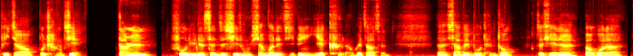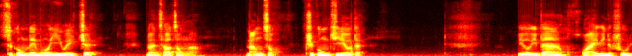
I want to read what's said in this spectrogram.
比较不常见。当然。妇女的生殖系统相关的疾病也可能会造成，呃，下背部疼痛。这些呢，包括了子宫内膜异位症、卵巢肿囊、囊肿、子宫肌瘤等。约有一半怀孕的妇女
